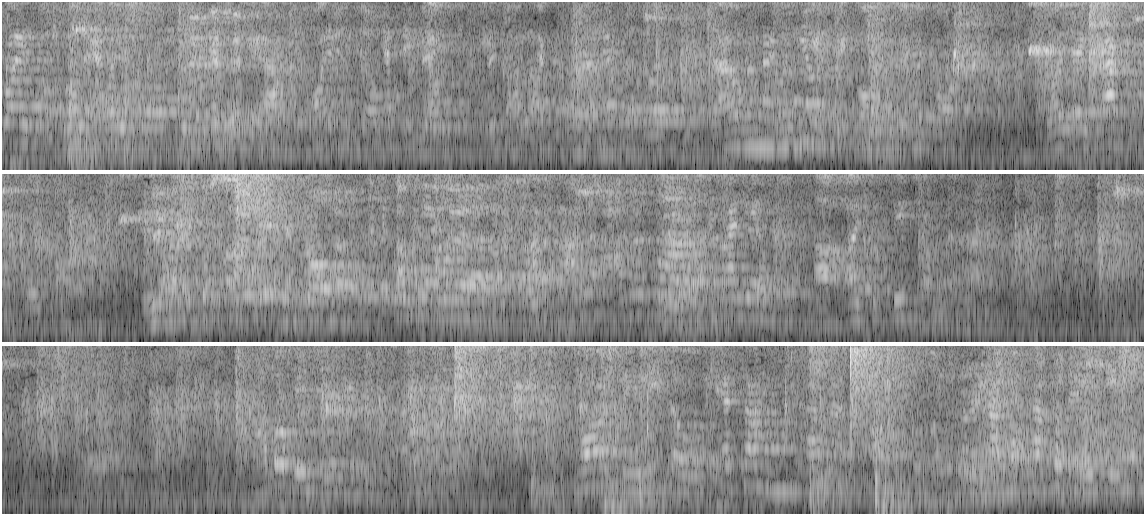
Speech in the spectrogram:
该如果你开波好嘅话，我一定一定有食几手啦。但系佢呢个食我唔开波，我哋加强开波。你系缩啊，缩场，抌上去啊，眼一眼一啊，爱食啲长啊！打多几次佢我哋呢度一三五七啦，一三五七四点半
